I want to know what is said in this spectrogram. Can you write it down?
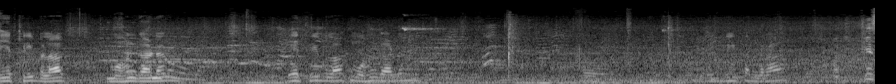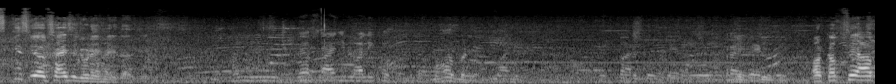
A three block Mohan Garden. A three block Mohan Garden. B पंद्रह। किस किस व्यवसाय से जुड़े हैं हरिदास जी हम व्यवसाय जी मालिक बहुत बढ़िया। मालिक। और कब से आप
